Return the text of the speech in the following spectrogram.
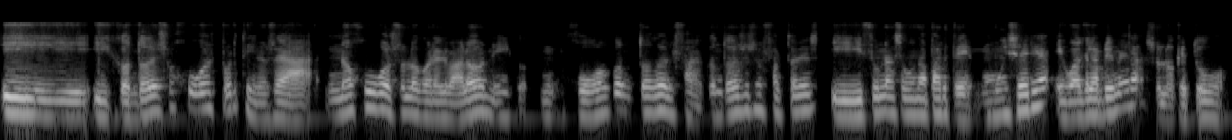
Y, con todo eso jugó Sporting, o sea, no jugó solo con el balón, y jugó con, todo el con todos esos factores y hizo una segunda parte muy seria, igual que la primera, solo que tuvo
